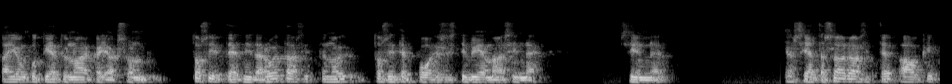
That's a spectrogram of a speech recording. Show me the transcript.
tai jonkun tietyn aikajakson tositteet, niitä ruvetaan sitten tositepohjaisesti viemään sinne, sinne. Ja sieltä saadaan sitten auki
